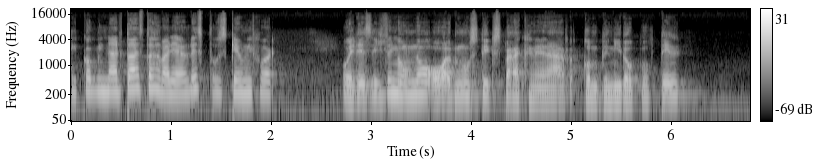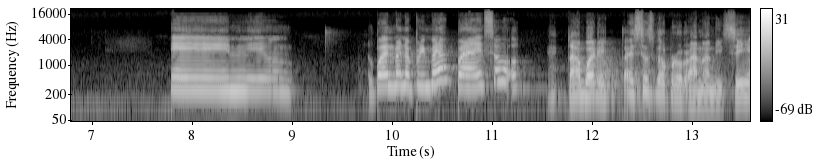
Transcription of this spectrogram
y combinar todas estas variables, pues qué mejor. Oye, ¿sí tengo uno o algunos tips para generar contenido útil? Eh, bueno, bueno, primero para eso, Está bueno, ese es el programa, mi sí.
